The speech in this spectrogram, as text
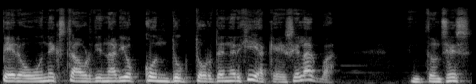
pero un extraordinario conductor de energía, que es el agua. Entonces,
